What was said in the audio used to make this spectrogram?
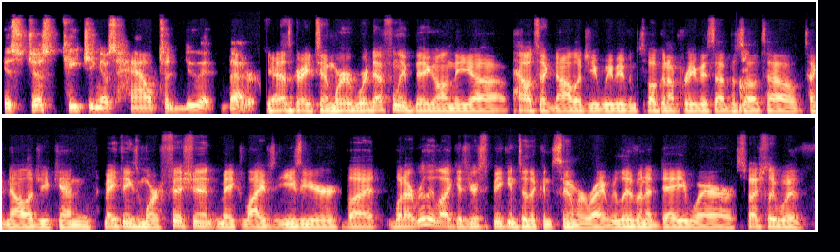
it's just teaching us how to do it better. Yeah, that's great, Tim. We're we're definitely big on the uh, how technology. We've even spoken on previous episodes how technology can make things more efficient, make lives easier. But what I really like is you're speaking to the consumer, right? We live in a day where, especially with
